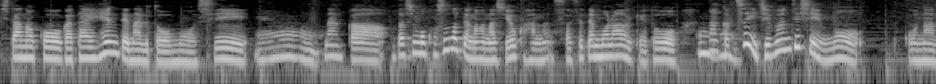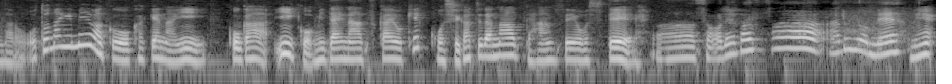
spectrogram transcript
下の子が大変ってなると思うし、うん。なんか私も子育ての話よく話させてもらうけど、なんかつい自分自身も、こうなんだろう、大人に迷惑をかけない子がいい子みたいな扱いを結構しがちだなって反省をして、ああ、それはさ、あるよね。ね、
